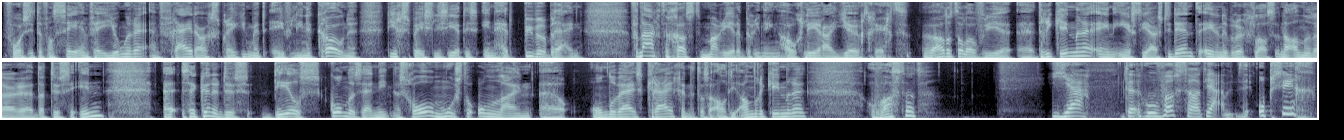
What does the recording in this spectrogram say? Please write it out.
voorzitter van CNV Jongeren. En vrijdag spreek ik met Eveline Kronen, die gespecialiseerd is in het puberbrein. Vandaag de gast Marielle Bruning, hoogleraar jeugdrecht. We hadden het al over je uh, drie kinderen: één eerstejaars student, één in de brugklas en de ander daar, uh, daartussenin. Uh, zij kunnen dus deels, konden zij niet naar school, moesten online onderwijs krijgen, net als al die andere kinderen. Hoe was dat? Ja, hoe was dat? Ja, op zich.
